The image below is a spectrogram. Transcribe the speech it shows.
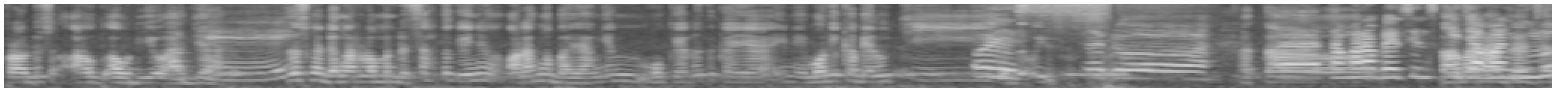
produce au- audio aja. Oke. Terus ngedengar lo mendesah tuh kayaknya orang ngebayangin muka lo tuh kayak ini Monica Bellucci Wis, gitu. Aduh. Atau Eh, Tamara Tamara zaman dulu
